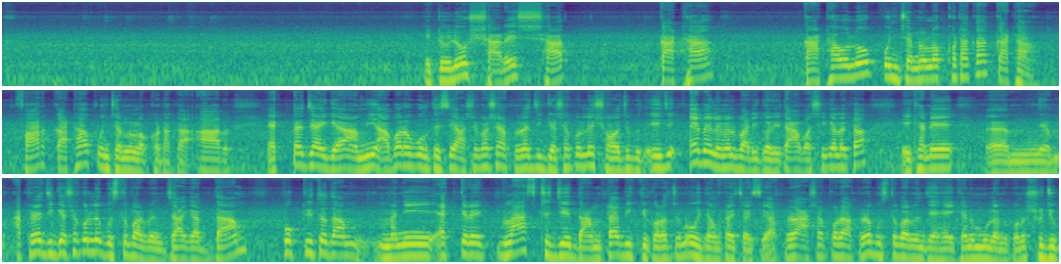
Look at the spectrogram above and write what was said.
একটু হলো সাড়ে সাত কাঠা। কাঠা হলো পঞ্চান্ন লক্ষ টাকা, কাঠা। ফার কাঠা পঞ্চান্ন লক্ষ টাকা। আর একটা জায়গা আমি আবারও বলতেছি, আশেপাশে আপনারা জিজ্ঞাসা করলে সহজে এই যে অ্যাভেলেবেল বাড়িঘর, এটা আবাসিক এলাকা। এখানে আপনারা জিজ্ঞাসা করলে বুঝতে পারবেন জায়গার দাম, প্রকৃত দাম মানে একেবারে লাস্ট যে দামটা বিক্রি করার জন্য ওই দামটাই চাইছে। আপনারা আসার পরে আপনারা বুঝতে পারবেন যে হ্যাঁ এখানে মূল্যায়ন কোনো সুযোগ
